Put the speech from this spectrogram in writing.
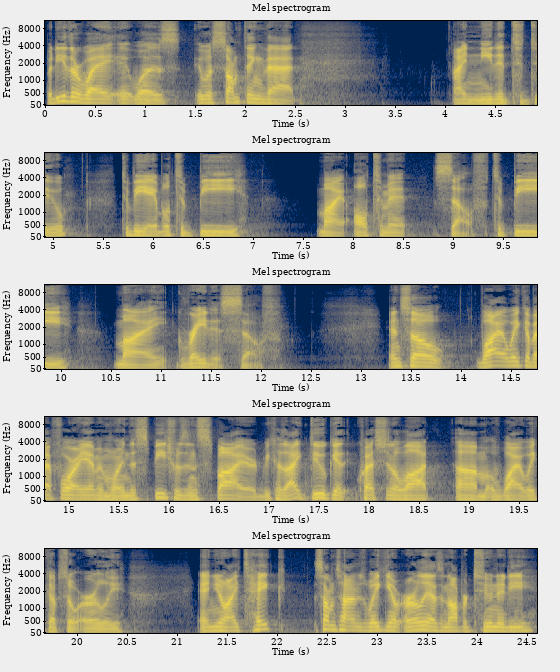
But either way, it was it was something that I needed to do to be able to be my ultimate self, to be my greatest self. And so, why I wake up at 4 a.m. in the morning, this speech was inspired because I do get questioned a lot um, of why I wake up so early. And, you know, I take sometimes waking up early as an opportunity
